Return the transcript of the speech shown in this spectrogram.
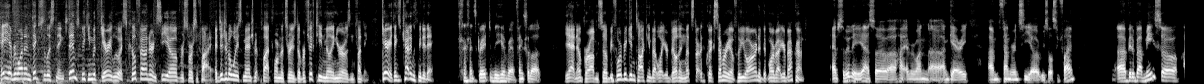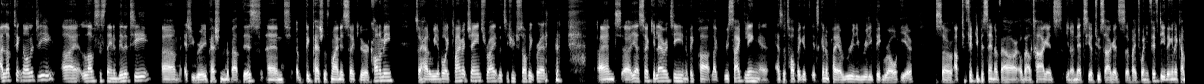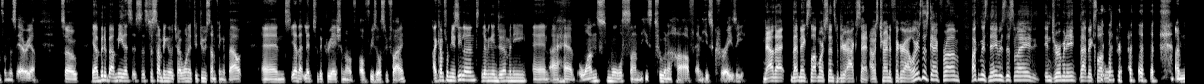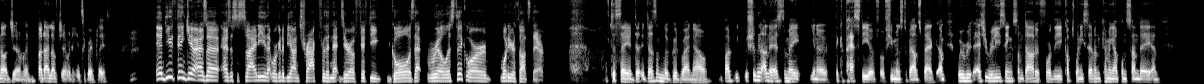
Hey everyone, and thanks for listening. Today I'm speaking with Gary Lewis, co-founder and CEO of Resourcify, a digital waste management platform that's raised over 15 million euros in funding. Gary, thanks for chatting with me today. it's great to be here, Brad. Thanks a lot. Yeah, no problem. So before we begin talking about what you're building, let's start with a quick summary of who you are and a bit more about your background. Absolutely. Yeah. So uh, hi everyone. Uh, I'm Gary. I'm founder and CEO at Resourcify. Uh, a bit about me. So I love technology. I love sustainability um, actually really passionate about this. And a big passion of mine is circular economy. So, how do we avoid climate change, right? That's a huge topic, Brett. and uh, yeah, circularity in a big part, like recycling uh, as a topic, it, it's going to play a really, really big role here. So up to 50% of our of our targets, you know, net CO2 targets uh, by 2050, they're going to come from this area. So yeah, a bit about me. That's, that's just something which I wanted to do something about. And yeah, that led to the creation of, of Resourcify. I come from New Zealand, living in Germany, and I have one small son. He's two and a half, and he's crazy. Now that that makes a lot more sense with your accent. I was trying to figure out where's this guy from? How come his name is this way in Germany? That makes a lot more I'm not German, but I love Germany. It's a great place. And do you think, you know, as a as a society that we're going to be on track for the net zero 50 goal? Is that realistic or what are your thoughts there? I have to say it, it doesn't look good right now but we, we shouldn't underestimate, you know, the capacity of, of humans to bounce back. Um, we're re- actually releasing some data for the COP27 coming up on Sunday, and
